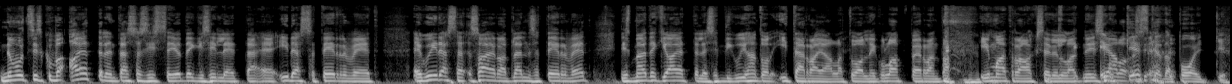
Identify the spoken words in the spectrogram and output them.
No mutta siis kun mä ajattelen tässä siis se jotenkin silleen, että eh, idässä terveet, ei kun idässä sairaat, lännessä terveet, niin mä jotenkin ajattelen, että niinku ihan tuolla itärajalla, tuolla niinku Lappeenranta, Imatra-akselilla, niin siellä on... keskeltä poikki.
